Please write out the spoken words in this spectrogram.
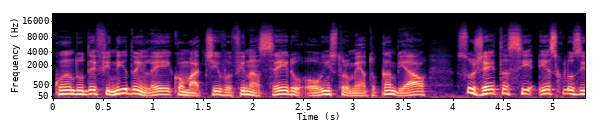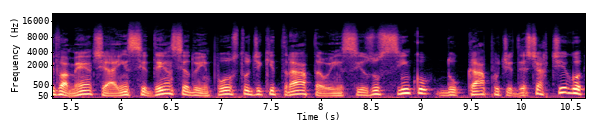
quando definido em lei como ativo financeiro ou instrumento cambial, sujeita-se exclusivamente à incidência do imposto de que trata o inciso 5 do caput deste artigo,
